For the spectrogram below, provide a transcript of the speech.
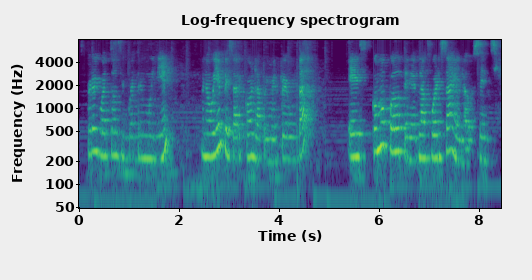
Espero igual todos se encuentren muy bien. Bueno, voy a empezar con la primera pregunta. Es, ¿cómo puedo tener la fuerza en la ausencia?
